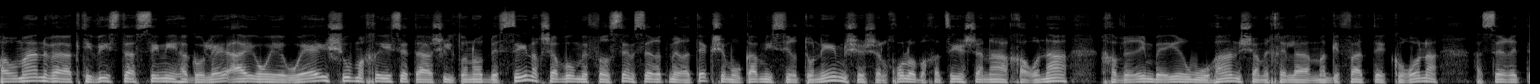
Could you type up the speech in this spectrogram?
האומן והאקטיביסט הסיני הגולה איי ווי שוב מכעיס את השלטונות בסין, עכשיו הוא מפרסם סרט מרתק שמורכב מסרטונים ששלחו לו בחצי השנה האחרונה חברים בעיר ווהאן, שם החלה מגפת קורונה. הסרט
